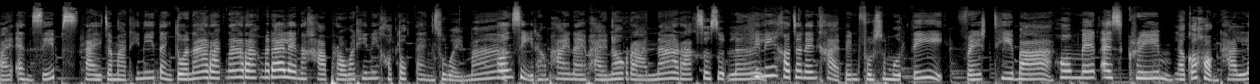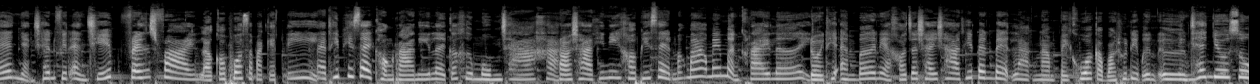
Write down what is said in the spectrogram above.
by and Sips ใครจะมาที่นี่แต่งตัวน่ารักน่ารักมาได้เลยนะคะ เพราะว่าที่นี่เขาตกแต่งสวยมากต้นสีทั้งภายในภายนอกร้านน่ารักสุดๆเลย ที่นี่เขาจะเน้นขายเป็นฟรุตสมูทตี้เฟรชทีบาร์โฮมเมดไอศครีมแล้วก็ของทานเล่นอย่างเช่นฟิตแอนชิพเฟรนช์ฟรายแล้วก็พวกสปาเกตตี้แต่ที่พิเศษของร้านนี้เลยก็คือมุมชาค่ะเพราะชาที่นี่เขาพิเศษมากๆไม่เหมือนใครเลย โดยที่แอมเบอร์เนี่ยเขาจะใช้ชาที่เป็นเบสหลักนำไปคั่วกับวัตถุดิบอื่นๆ เช่นยูสุ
